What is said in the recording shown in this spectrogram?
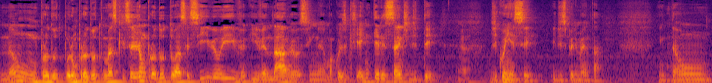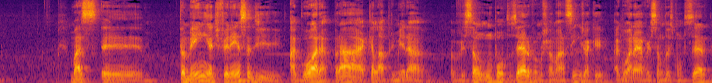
não um produto por um produto, mas que seja um produto acessível e, e vendável, assim, né? Uma coisa que é interessante de ter, é. de conhecer e de experimentar. Então, mas é, também a diferença de agora para aquela primeira versão 1.0, vamos chamar assim, já que agora é a versão 2.0.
